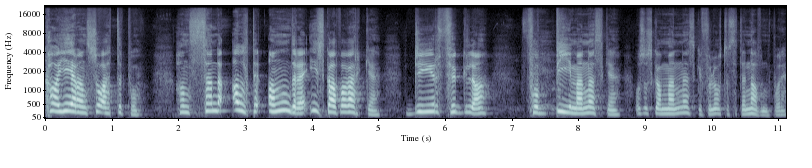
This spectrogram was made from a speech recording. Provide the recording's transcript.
Hva gjør han så etterpå? Han sender alt det andre i skaperverket. Dyr, fugler, forbi mennesket, og så skal mennesket få lov til å sette navn på det.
